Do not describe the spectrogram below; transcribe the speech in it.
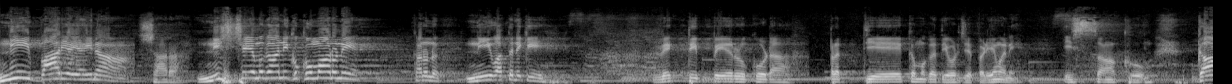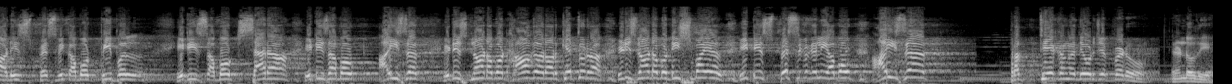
నీ భార్య అయిన సారా నిశ్చయముగా నీకు కుమారుని కను నీవు అతనికి వ్యక్తి పేరు కూడా ప్రత్యేకముగా దేవుడు చెప్పాడు. ఏమని? ఇస్సాకు. God is specific about people it is about Sarah it is about Isaac it is not about Hagar or Keturah it is not about Ishmael it is specifically about Isaac ప్రత్యేకంగా దేవుడు చెప్పాడు. రెండవది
